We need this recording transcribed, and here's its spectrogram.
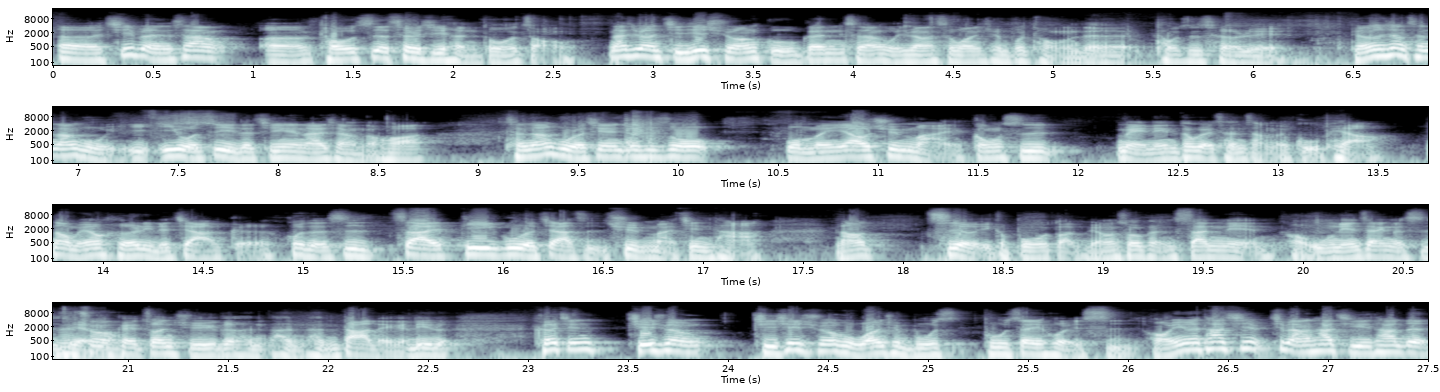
呃，基本上，呃，投资的策略很多种。那基本上，景气循环股跟成长股基本上是完全不同的投资策略。比方说，像成长股，以以我自己的经验来讲的话，成长股的经验就是说，我们要去买公司每年都可以成长的股票，那我们用合理的价格，或者是在低估的价值去买进它，然后持有一个波段，比方说可能三年或五年这样一个时间，我可以赚取一个很很很大的一个利润。可是其实景景气循环股完全不是不是这一回事哦，因为它基基本上它其实它的。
